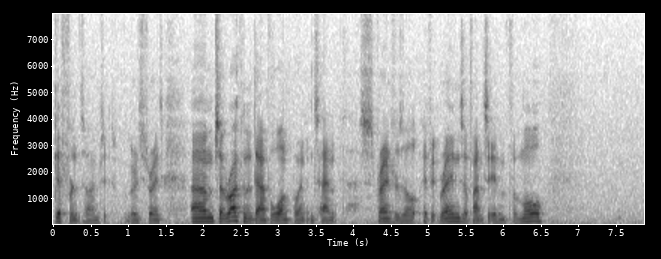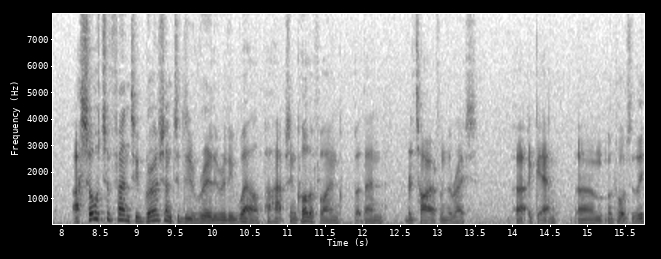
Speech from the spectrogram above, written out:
different times it's very strange. Um, so Raikkonen down for one point in 10th, strange result. If it rains, I fancy him for more. I sort of fancy Grosjean to do really, really well, perhaps in qualifying, but then retire from the race uh, again, um, unfortunately.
